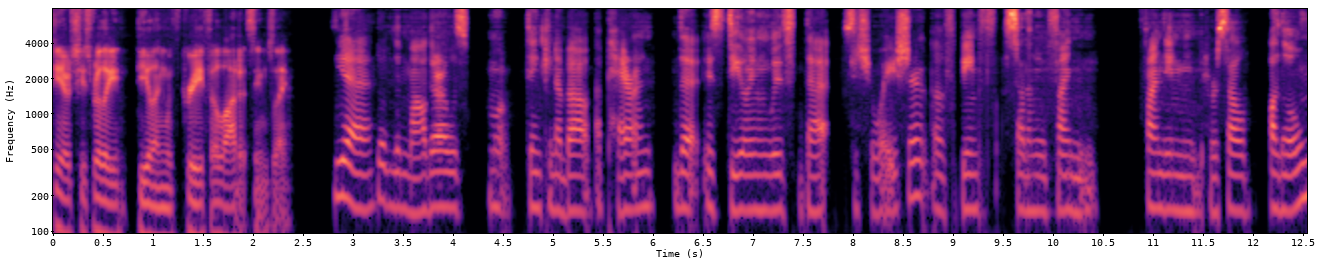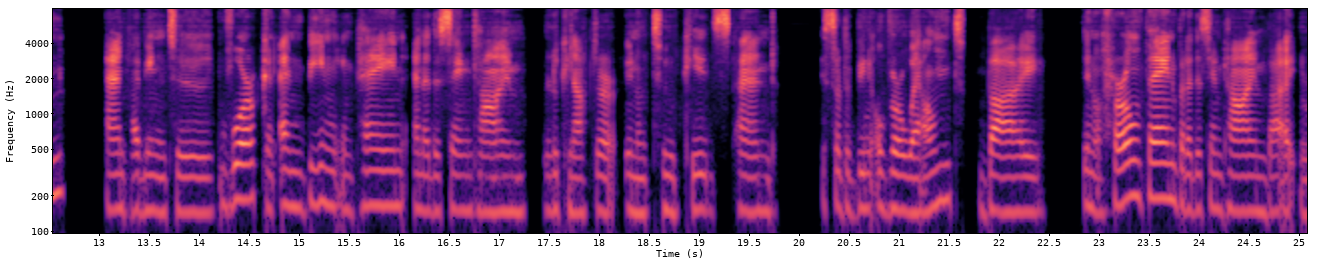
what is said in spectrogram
You know, she's really dealing with grief a lot, it seems like. Yeah, with the mother, I was more thinking about a parent that is dealing with that situation of being suddenly finding finding herself alone and having to work and, and being in pain and at the same time looking after you know two kids and sort of being overwhelmed by you know her own pain but at the same time by the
